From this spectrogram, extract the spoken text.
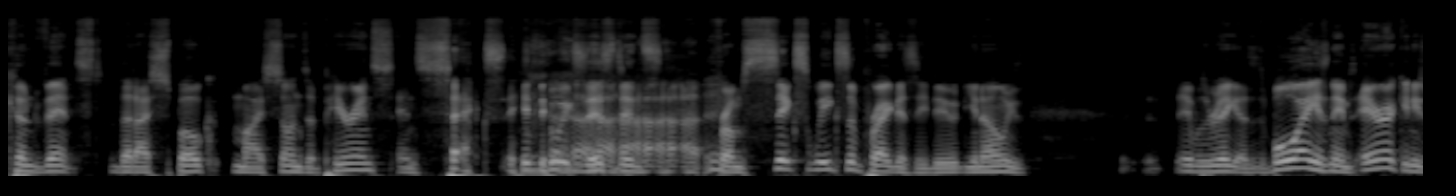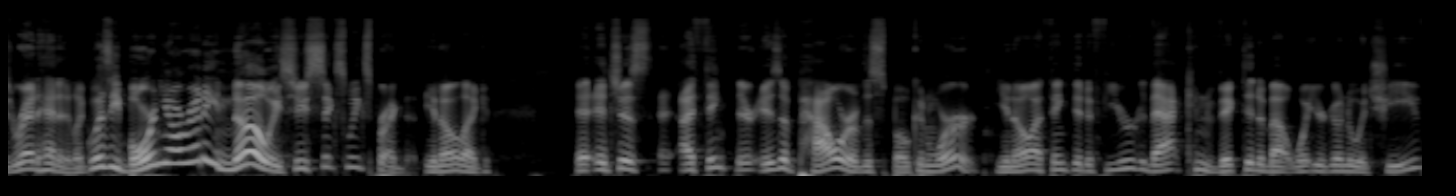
convinced that I spoke my son's appearance and sex into existence from six weeks of pregnancy, dude. You know, he's, it was ridiculous. This boy, his name's Eric, and he's redheaded. Like, was he born yet already? No, he's she's six weeks pregnant. You know, like it, it's just. I think there is a power of the spoken word. You know, I think that if you're that convicted about what you're going to achieve,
